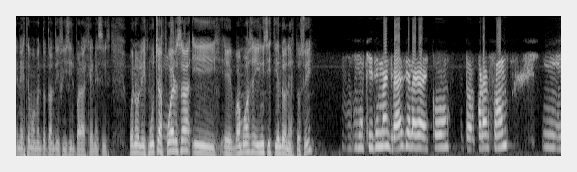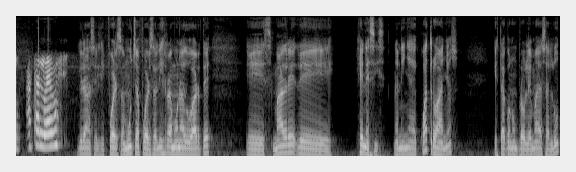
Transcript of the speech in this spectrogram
en este momento tan difícil para Génesis. Bueno, Liz, mucha fuerza y eh, vamos a seguir insistiendo en esto, ¿sí? Muchísimas gracias. Le agradezco de todo corazón. Y hasta luego. Gracias, Liz. Fuerza, mucha fuerza. Liz Ramona Duarte es madre de Génesis, una niña de cuatro años que está con un problema de salud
